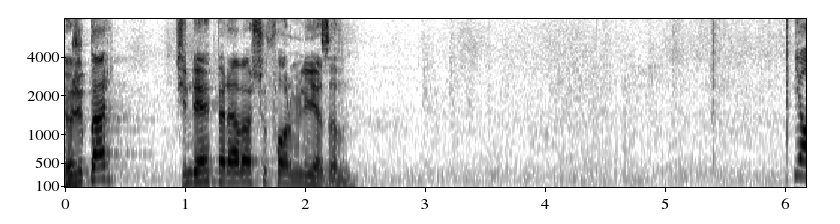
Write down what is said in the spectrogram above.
Çocuklar, şimdi hep beraber şu formülü yazalım. Ya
